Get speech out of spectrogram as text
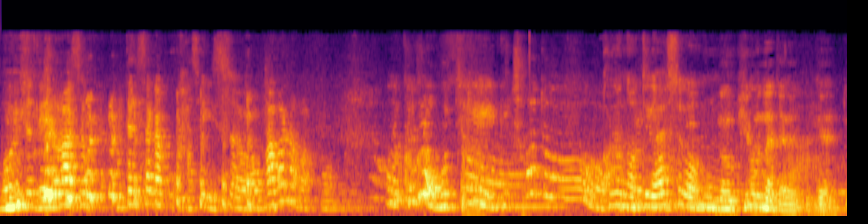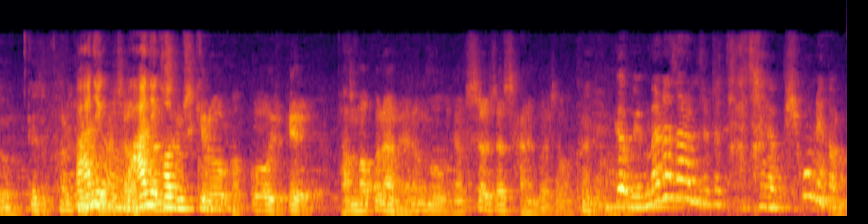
먼저 내려가서 호텔 싸갖고 가서 있어요 화가 나갖고 근데 그걸 어떻게 이렇게 쳐도 그건 어떻게 할 수가 없는 너무 피곤하잖아요. 그때는 또 계속 하루 많이 많이 한 걷- 30km 걷고 이렇게 밥 먹고 나면은 뭐 그냥 쓰러져 자는 거죠. 그러니까 웬만한 사람들도 다 자요 피곤해갖고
